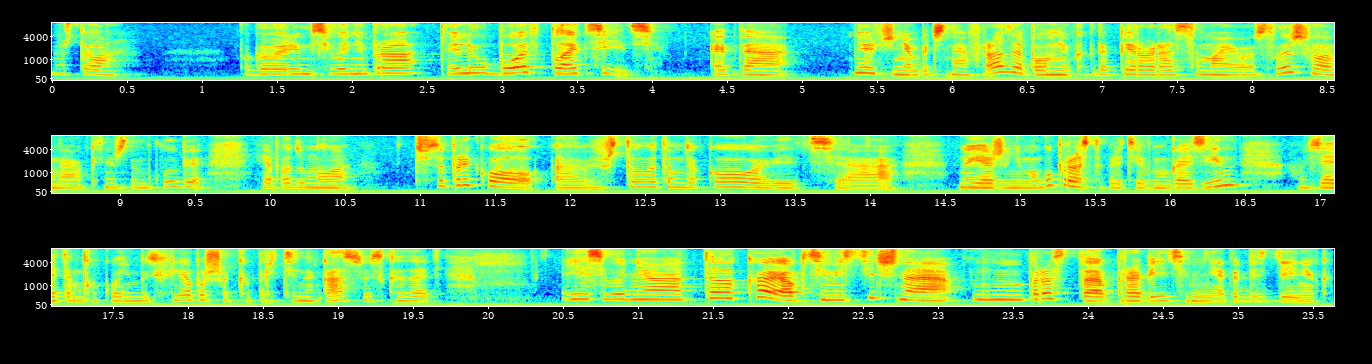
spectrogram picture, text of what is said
Ну что, поговорим сегодня про любовь платить. Это не очень обычная фраза. Я помню, когда первый раз сама ее услышала на книжном клубе, я подумала, что за прикол, э, что в этом такого, ведь э, ну я же не могу просто прийти в магазин, взять там какой-нибудь хлебушек и прийти на кассу и сказать, я сегодня такая оптимистичная, просто пробейте мне это без денег.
